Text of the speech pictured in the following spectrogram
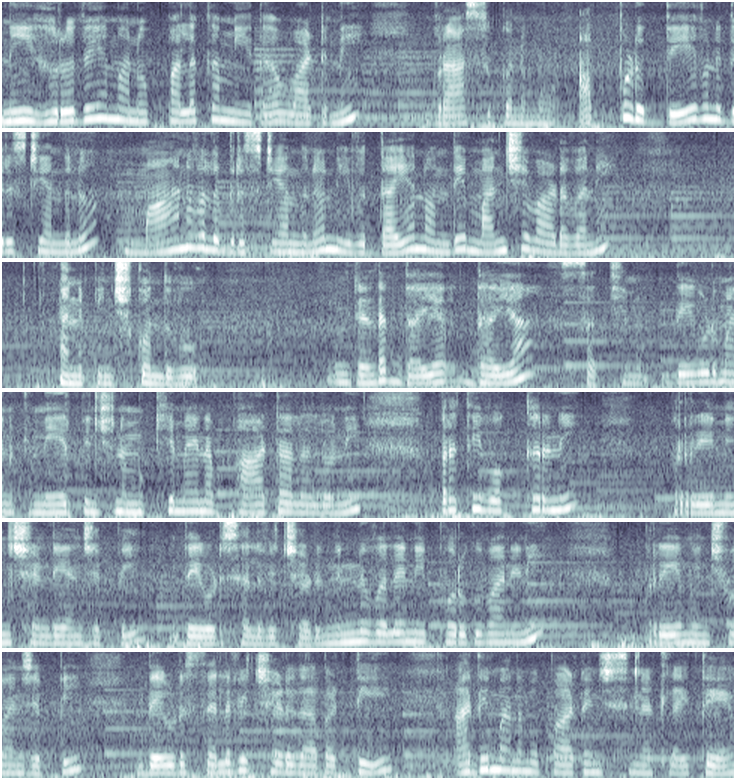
నీ హృదయమును పలక మీద వాటిని వ్రాసుకునము. అప్పుడు దేవుని దృష్టి అందును మానవుల దృష్టి అందును నీవు దయనొంది మంచివాడవని అనిపించుకొందువు. ఏంటంటే దయ దయ సత్యము. దేవుడు మనకి నేర్పించిన ముఖ్యమైన పాఠాలలోని ప్రతి ఒక్కరిని ప్రేమించండి అని చెప్పి దేవుడు సెలవిచ్చాడు. నిన్ను వలె నీ పొరుగువానిని ప్రేమించు అని చెప్పి దేవుడు సెలవిచ్చాడు కాబట్టి అది మనము పాటించినట్లయితే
